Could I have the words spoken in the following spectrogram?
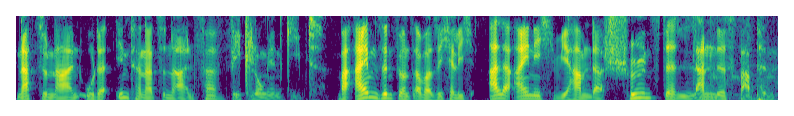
nationalen oder internationalen Verwicklungen gibt. Bei einem sind wir uns aber sicherlich alle einig, wir haben das schönste Landeswappen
